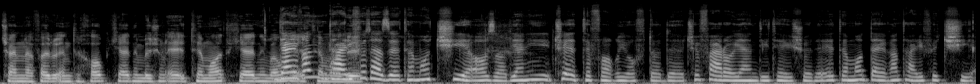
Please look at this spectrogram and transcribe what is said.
چند نفر رو انتخاب کردیم بهشون اعتماد کردیم و دقیقا اعتماد... تعریفت از اعتماد چیه آزاد؟ یعنی چه اتفاقی افتاده؟ چه فرایندی طی شده؟ اعتماد دقیقا تعریف چیه؟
